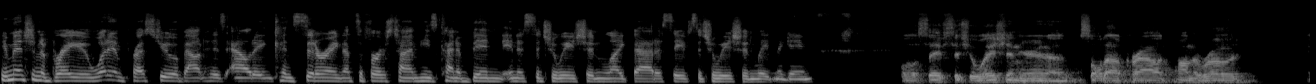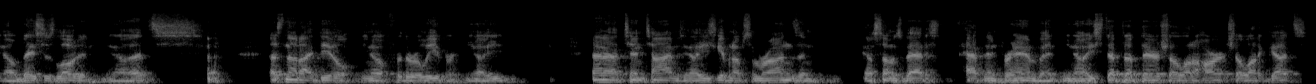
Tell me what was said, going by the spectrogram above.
You mentioned Abreu. What impressed you about his outing, considering that's the first time he's kind of been in a situation like that, a safe situation late in the game? Well, a safe situation. You're in a sold out crowd on the road. You know, bases loaded. You know, that's that's not ideal. You know, for the reliever. You know, he, nine out of ten times, you know, he's given up some runs and you know, something's bad is happening for him. But, you know, he stepped up there, showed a lot of heart, showed a lot of guts,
